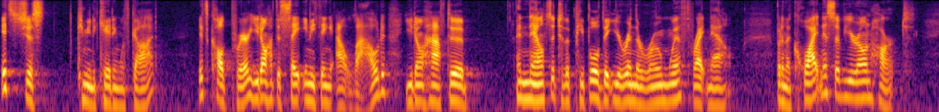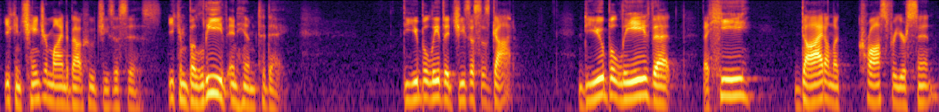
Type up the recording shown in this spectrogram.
It's just communicating with God. It's called prayer. You don't have to say anything out loud. You don't have to announce it to the people that you're in the room with right now. But in the quietness of your own heart, you can change your mind about who Jesus is. You can believe in him today. Do you believe that Jesus is God? Do you believe that, that he died on the cross for your sin?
